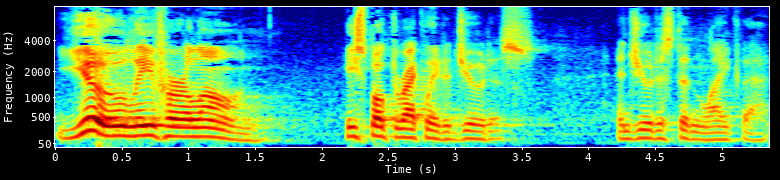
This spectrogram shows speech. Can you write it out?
You leave her alone. He spoke directly to Judas, and Judas didn't like that.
